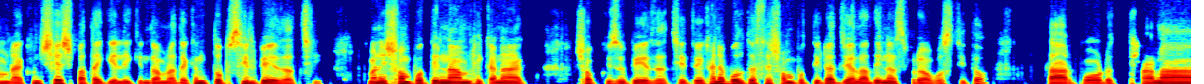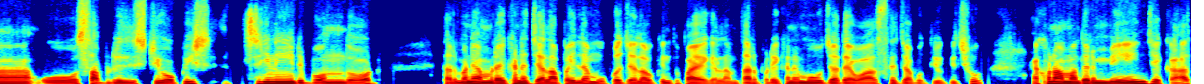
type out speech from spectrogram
আমরা এখন শেষ পাতায় গেলে কিন্তু আমরা দেখেন তফসিল পেয়ে যাচ্ছি। মানে সম্পত্তির নাম, ঠিকানা সবকিছু পেয়ে যাচ্ছি। তো এখানে বলতেছে সম্পত্তিটা জেলা দিনাজপুরে অবস্থিত। তারপর থানা ও সাব রেজিস্ট্রি অফিস চিনির বন্দর। তার মানে আমরা এখানে জেলা পাইলাম, উপজেলাও কিন্তু পাইয়া গেলাম। তারপরে এখানে মৌজা দেওয়া আছে যাবতীয় কিছু। এখন আমাদের মেইন যে কাজ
